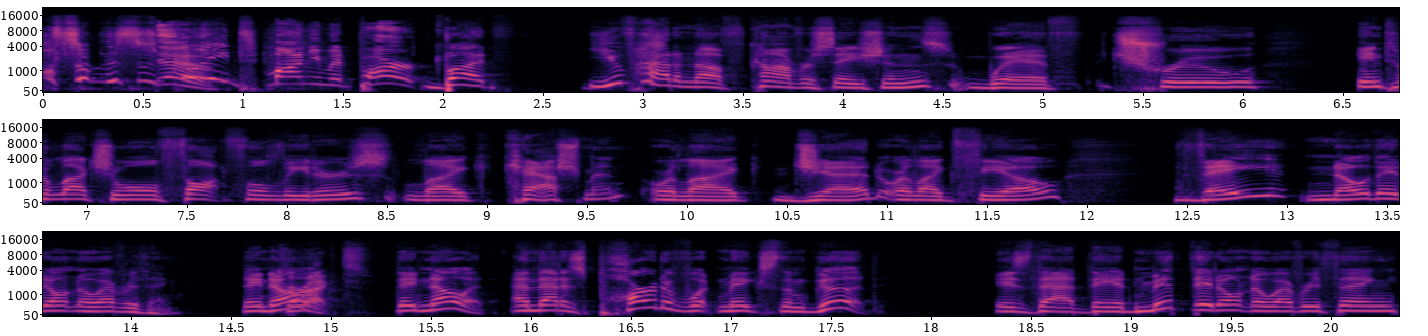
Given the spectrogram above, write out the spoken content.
awesome. This is yeah, great. Monument Park. But you've had enough conversations with true intellectual, thoughtful leaders like Cashman or like Jed or like Theo. They know they don't know everything. They know Correct. it. They know it. And that is part of what makes them good is that they admit they don't know everything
